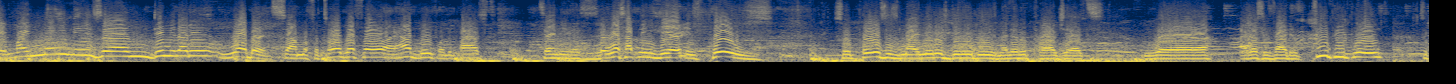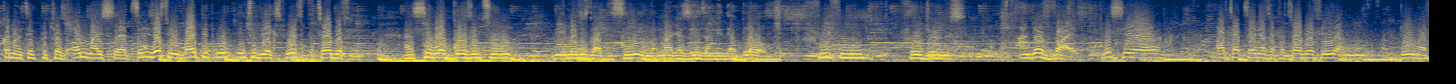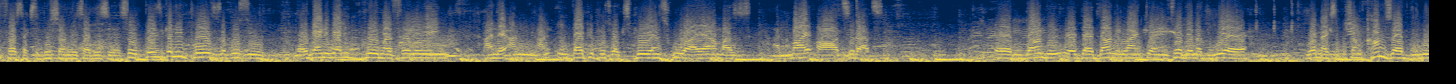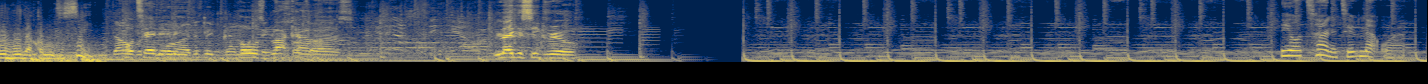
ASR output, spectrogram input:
Hi, my name is um, Demilade Roberts. I'm a photographer. I have been for the past 10 years. What's happening here is Pose. So Pose is my little baby, is my little project where I just invited a few people to come and take pictures on my set. So just to invite people into the experience of photography and see what goes into the images that they see in their magazines and in their blogs. Free food, free drinks, and just vibe. This year, after 10 years of photography, I'm doing my first exhibition later this year. So basically, Pose is supposed to organically grow my following and, and, and, invite people to experience who I am as and my art so that um, down, the, uh, down the line, until the end of the year, when my exhibition comes up, they know who they're coming to see. Down Pose Black Canvas, Legacy Grill. The Alternative Network.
